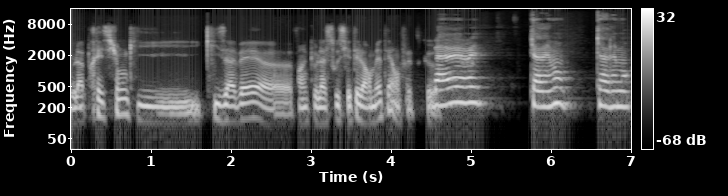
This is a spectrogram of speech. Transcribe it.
de la pression qu'ils avaient, euh, enfin que la société leur mettait en fait. Que... Bah ouais, ouais. carrément. Carrément.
